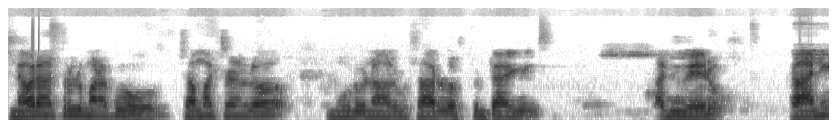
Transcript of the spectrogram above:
నవరాత్రులు మనకు సంవత్సరంలో మూడు నాలుగు సార్లు వస్తుంటాయి. అది వేరు. కానీ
